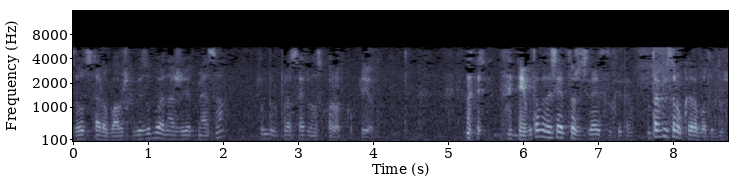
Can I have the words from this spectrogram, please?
Зовут старую бабушку без зубы, она живет мясо, потом просто это на сковородку плюет. И потом начинает тоже начинается там. Ну так мясорубка работает, душу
